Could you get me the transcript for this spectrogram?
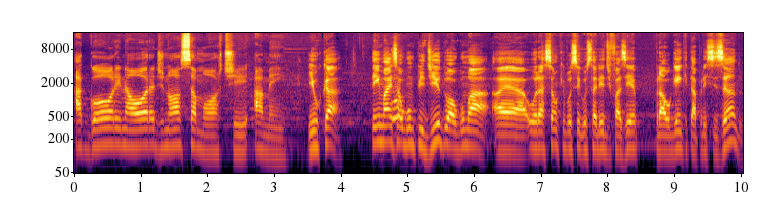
agora e na hora de nossa morte. Amém. Ilka, tem mais algum pedido, alguma eh, oração que você gostaria de fazer para alguém que está precisando?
